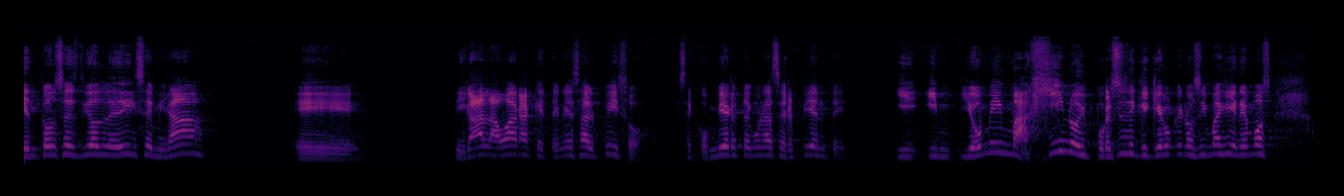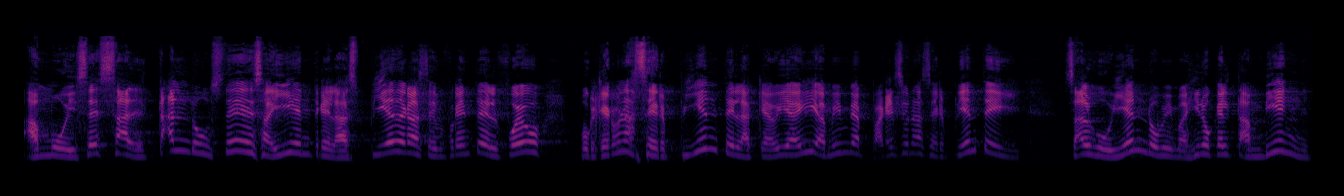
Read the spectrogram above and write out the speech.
entonces Dios le dice, mira, eh, tira la vara que tenés al piso, se convierte en una serpiente. Y, yo me imagino, y por eso es que quiero que nos imaginemos a Moisés saltando ustedes ahí entre las piedras enfrente del fuego, porque era una serpiente la que había ahí. A mí me aparece una serpiente y salgo huyendo, me imagino que él también.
